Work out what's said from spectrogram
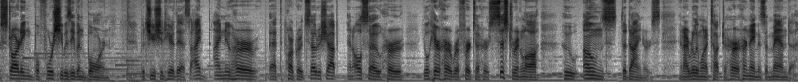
starting before she was even born. But you should hear this. I, I knew her at the Park Road Soda Shop, and also her, you'll hear her refer to her sister in law who owns the diners and I really want to talk to her. Her name is Amanda.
